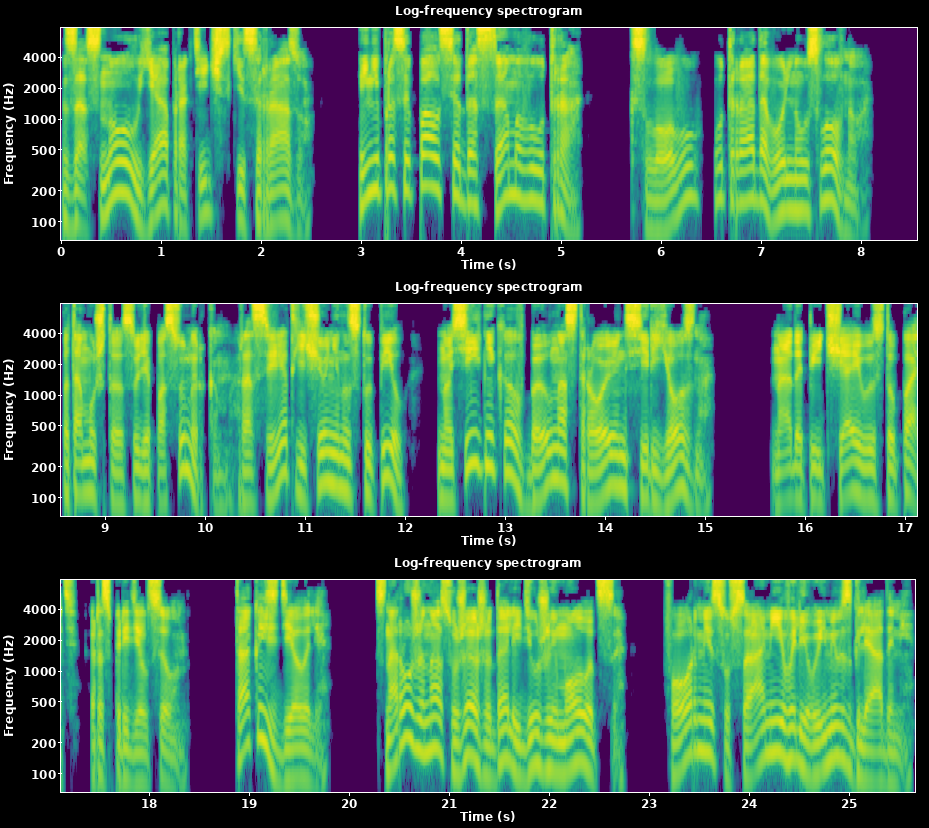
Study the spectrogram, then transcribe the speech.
заснул я практически сразу. И не просыпался до самого утра. К слову, утра довольно условного потому что, судя по сумеркам, рассвет еще не наступил, но Ситников был настроен серьезно. «Надо пить чай и выступать», — распорядился он. Так и сделали. Снаружи нас уже ожидали дюжи и молодцы, в форме, с усами и волевыми взглядами.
